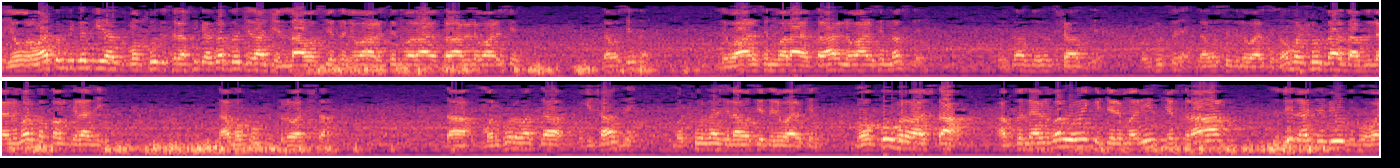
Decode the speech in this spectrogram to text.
یہ روایت ہم ذکر کیا، مقصود اس رفیق کا اگر تو چلا چے لا وصیت لوارث ولا اقرار لوارث لا وصیت لوارث ولا اقرار لوارث نفس ہے دا ضرورت شاذ ہے مقصود سے لا وصیت لوارث نو مشہور دار عبد الله بن عمر پر قول کرا دی دا موقوف روایت تھا دا مرفوع روایت دا کی شاذ ہے مشہور دا لا وصیت لوارث موقوف روایت تھا عبداللہ بن عمر ہوئے کہ جرے اقرار لل اجنبی کو ہوا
